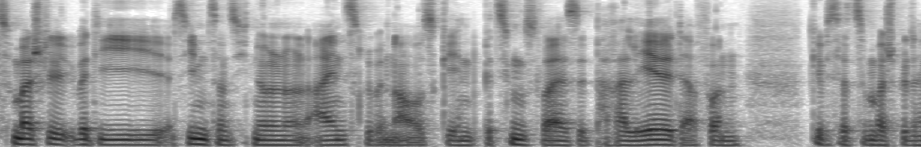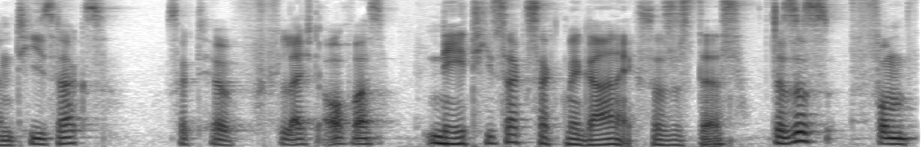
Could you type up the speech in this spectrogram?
Zum Beispiel über die 27001 darüber hinausgehend, beziehungsweise parallel davon gibt es ja zum Beispiel dann TISAX. Sagt ja vielleicht auch was. Nee, TISAX sagt mir gar nichts. Was ist das? Das ist vom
